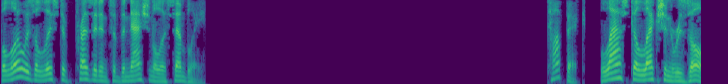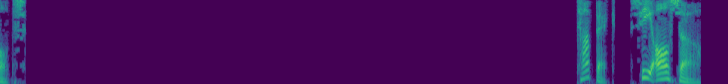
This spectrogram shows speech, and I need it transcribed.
Below is a list of presidents of the National Assembly. Topic: Last election results See also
